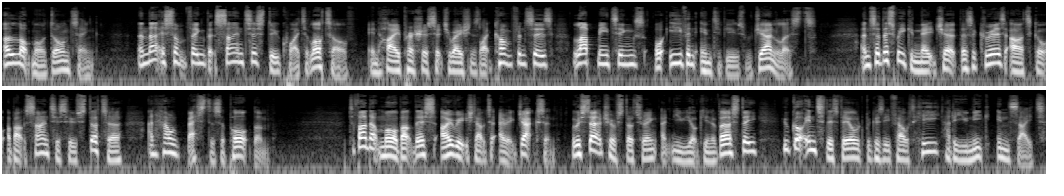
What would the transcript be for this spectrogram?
a lot more daunting. And that is something that scientists do quite a lot of in high pressure situations like conferences, lab meetings, or even interviews with journalists. And so this week in Nature, there's a careers article about scientists who stutter and how best to support them. To find out more about this, I reached out to Eric Jackson, a researcher of stuttering at New York University, who got into this field because he felt he had a unique insight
